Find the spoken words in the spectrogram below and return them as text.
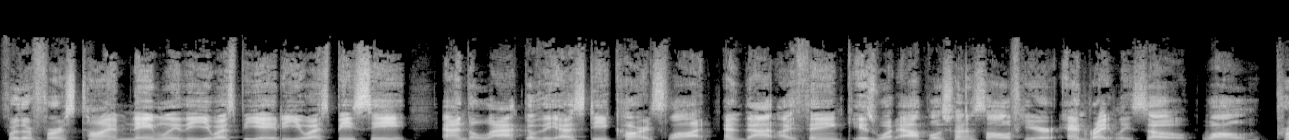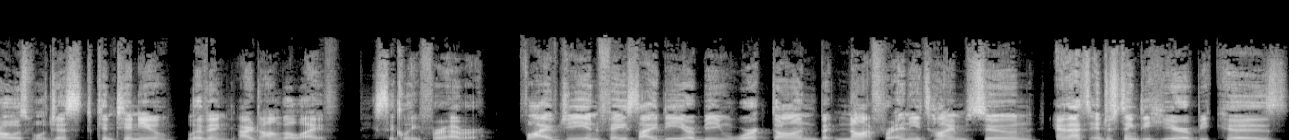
for the first time, namely the USB A to USB C and the lack of the SD card slot. And that, I think, is what Apple is trying to solve here, and rightly so, while pros will just continue living our dongle life basically forever. 5G and Face ID are being worked on, but not for any time soon. And that's interesting to hear because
